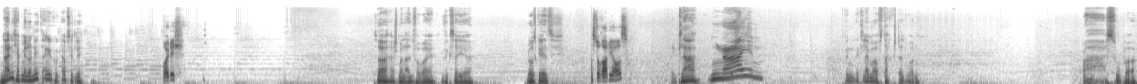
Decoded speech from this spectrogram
Nein, ich habe mir noch nichts angeguckt, absichtlich. Freu dich. So, erstmal an allen vorbei. Wichser hier. Los geht's. Hast du Radio aus? Klar. Nein! Ich bin gleich mal aufs Dach gestellt worden. Ah, super.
